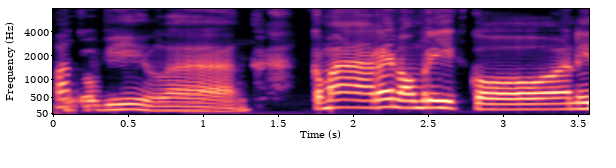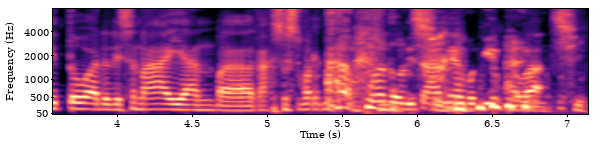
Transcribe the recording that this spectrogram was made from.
4 Gue bilang kemarin Om Rikon itu ada di Senayan pak kasus pertama tulisannya begitu pak. Anjing.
